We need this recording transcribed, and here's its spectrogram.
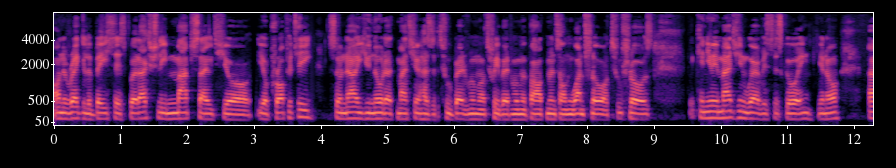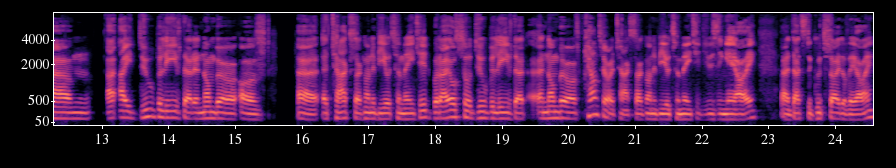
on a regular basis, but actually maps out your your property. So now you know that Mathieu has a two bedroom or three bedroom apartment on one floor or two floors. Can you imagine where this is going? You know, um, I, I do believe that a number of uh, attacks are going to be automated, but I also do believe that a number of counterattacks are going to be automated using AI. Uh, that's the good side of AI.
